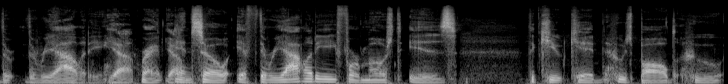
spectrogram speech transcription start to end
the the reality. Yeah, Right. yeah. And so if the reality for most is the cute kid who's bald who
